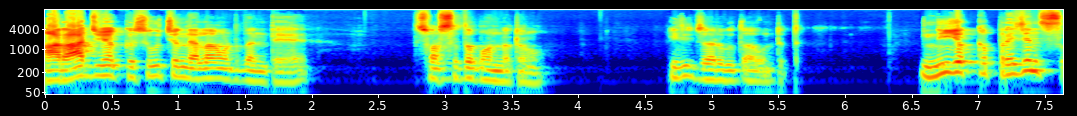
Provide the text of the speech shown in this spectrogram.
ఆ రాజ్యం యొక్క సూచనలు ఎలా ఉంటుందంటే స్వస్థత పొందటం. ఇది జరుగుతూ ఉంటుంది. నీ యొక్క ప్రజెన్స్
